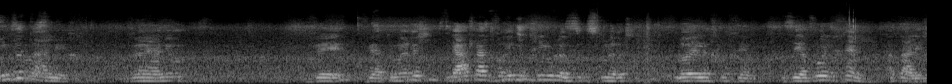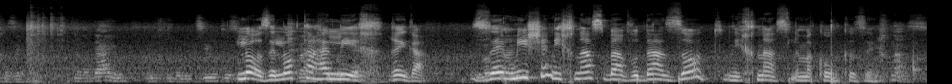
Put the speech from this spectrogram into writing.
אם זה... תהליך, ואני... ואת אומרת, לאט לאט דברים יתחילו לזוז, זאת אומרת, לא ילך לכם, זה יבוא אליכם, התהליך הזה. אבל עדיין, אנחנו במציאות הזאת. לא, זה לא תהליך. רגע. זה מי שנכנס בעבודה הזאת, נכנס למקום כזה. נכנס.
